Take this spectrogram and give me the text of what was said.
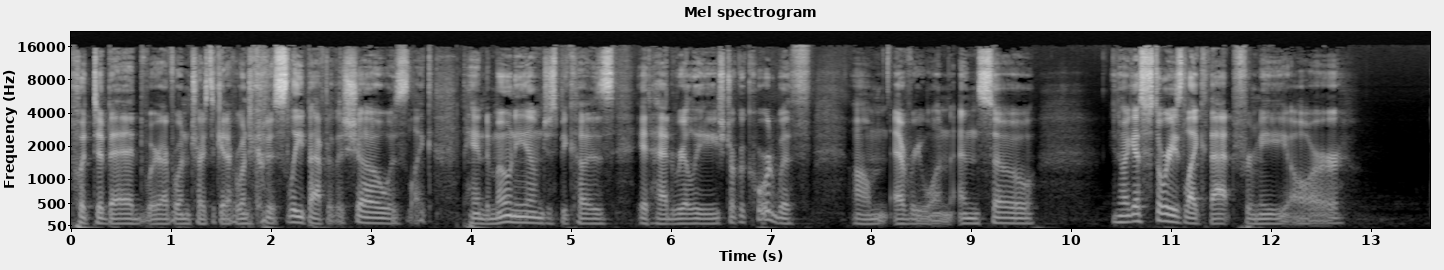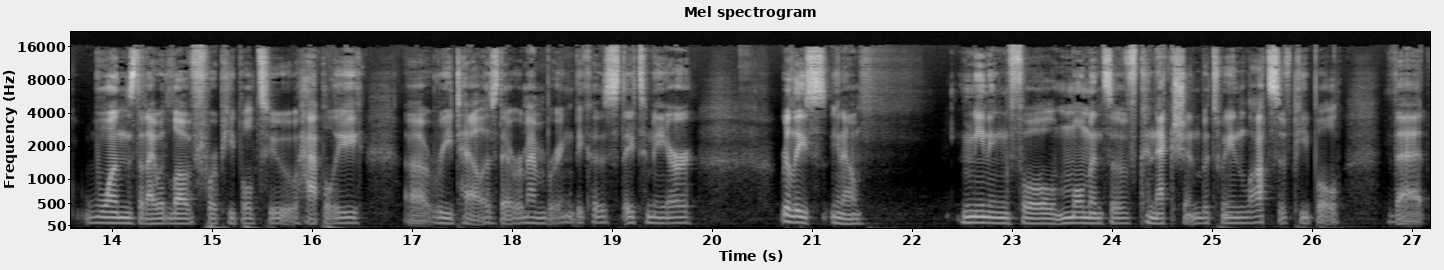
put to bed where everyone tries to get everyone to go to sleep after the show was like pandemonium just because it had really struck a chord with um, everyone. And so you know, I guess stories like that for me are ones that I would love for people to happily uh, retell as they're remembering because they to me are really, you know, meaningful moments of connection between lots of people that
